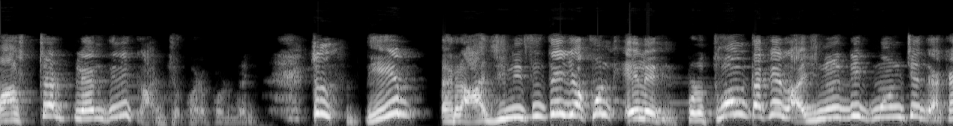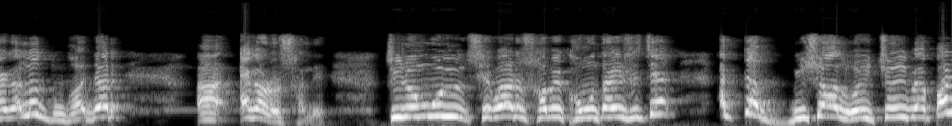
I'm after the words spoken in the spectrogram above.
মাস্টার প্ল্যান তিনি কার্যকর করবেন। তো দেব রাজনীতিতে যখন এলেন, প্রথম তাকে রাজনৈতিক মঞ্চে দেখা গেল দু এগারো সালে। তৃণমূল সেবার সবে ক্ষমতায় এসেছে, একটা বিশাল হইচই ব্যাপার।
